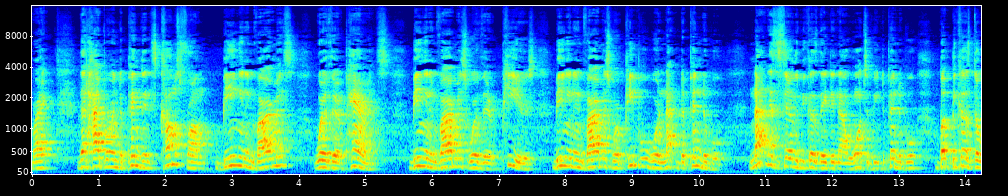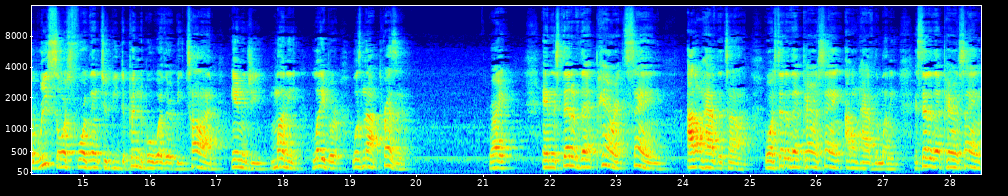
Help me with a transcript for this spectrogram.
Right? That hyper independence comes from being in environments where their parents, being in environments where their peers, being in environments where people were not dependable. Not necessarily because they did not want to be dependable, but because the resource for them to be dependable, whether it be time, energy, money, labor, was not present. Right? And instead of that parent saying, I don't have the time, or instead of that parent saying, I don't have the money, instead of that parent saying,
